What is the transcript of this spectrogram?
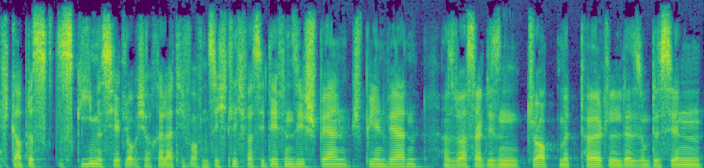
Ich glaube, das, das Scheme ist hier, glaube ich, auch relativ offensichtlich, was sie defensiv spielen, spielen werden. Also du hast halt diesen Drop mit Pörtl, der so ein bisschen,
